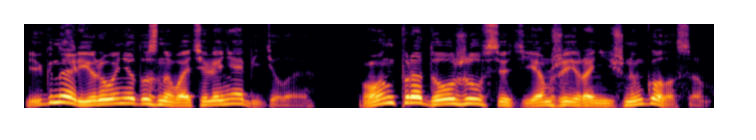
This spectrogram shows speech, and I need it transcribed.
Игнорирование дознавателя не обидело. Он продолжил все тем же ироничным голосом.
